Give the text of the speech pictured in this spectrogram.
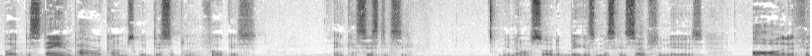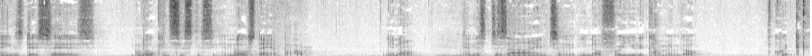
but the staying power comes with discipline, focus, and consistency. You know, so the biggest misconception is all of the things that says no consistency and no staying power you know, mm-hmm. and it's designed to, you know, for you to come and go quick,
